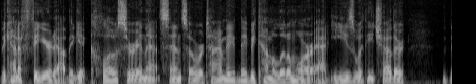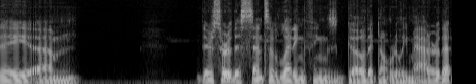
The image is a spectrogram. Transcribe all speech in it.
they kind of figure it out. They get closer in that sense over time. They they become a little more at ease with each other. They um there's sort of this sense of letting things go that don't really matter that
